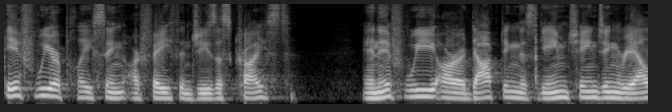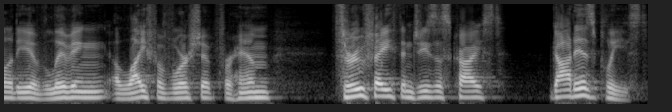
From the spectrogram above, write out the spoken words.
if we are placing our faith in Jesus Christ, and if we are adopting this game changing reality of living a life of worship for Him through faith in Jesus Christ, God is pleased.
